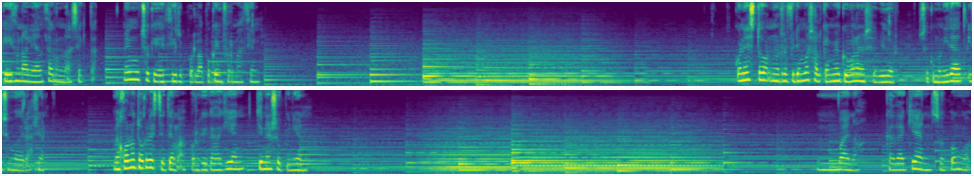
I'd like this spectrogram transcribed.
que hizo una alianza con una secta. No hay mucho que decir por la poca información. Con esto nos referimos al cambio que hubo en el servidor, su comunidad y su moderación. Mejor no tocar este tema, porque cada quien tiene su opinión. Mm, bueno, cada quien, supongo.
